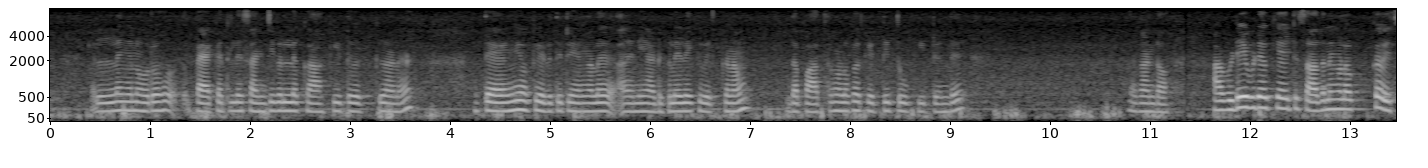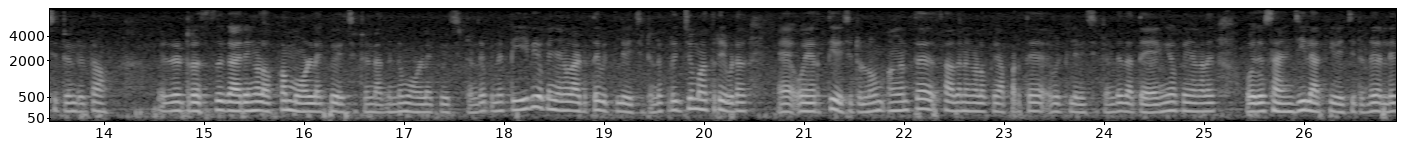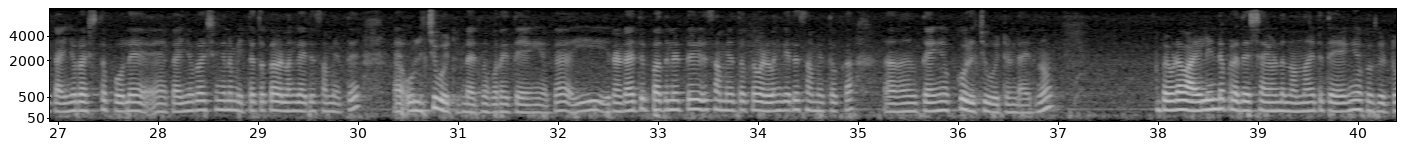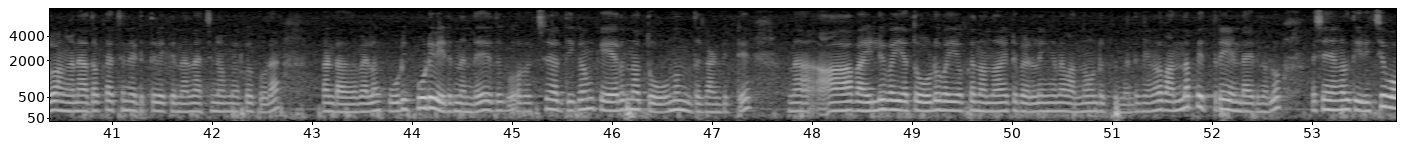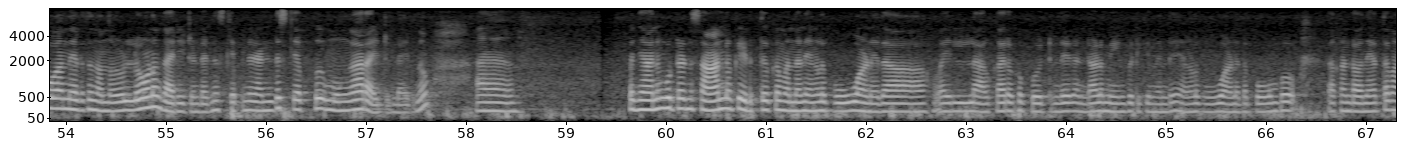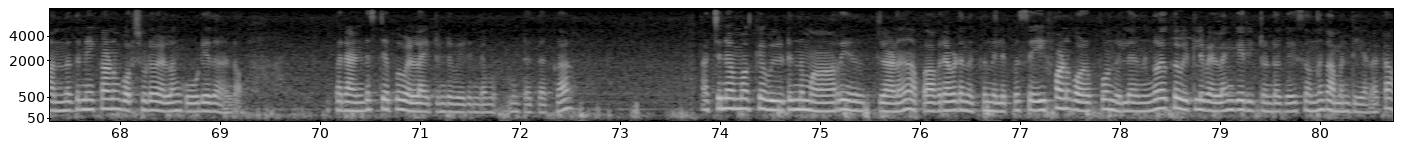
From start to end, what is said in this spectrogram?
എല്ലാം ഇങ്ങനെ ഓരോ പാക്കറ്റിൽ സഞ്ചികളിലൊക്കെ ആക്കിയിട്ട് വെക്കുകയാണ് തേങ്ങയൊക്കെ എടുത്തിട്ട് ഞങ്ങൾ അതിനെ അടുക്കളയിലേക്ക് വെക്കണം. ഇതാ പാത്രങ്ങളൊക്കെ കെട്ടി തൂക്കിയിട്ടുണ്ട്. കണ്ടോ? അവിടെ ഇവിടെയൊക്കെ ആയിട്ട് സാധനങ്ങളൊക്കെ വെച്ചിട്ടുണ്ട് കേട്ടോ ഡ്രസ്സ് കാര്യങ്ങളൊക്കെ മുകളിലേക്ക് വെച്ചിട്ടുണ്ട് അതിന്റെ മുകളിലേക്ക് വെച്ചിട്ടുണ്ട്. പിന്നെ ടി വി ഒക്കെ ഞങ്ങൾ അടുത്ത വീട്ടിൽ വെച്ചിട്ടുണ്ട്. ഫ്രിഡ്ജ് മാത്രമേ ഇവിടെ ഉയർത്തി വെച്ചിട്ടുള്ളൂ. അങ്ങനത്തെ സാധനങ്ങളൊക്കെ അപ്പുറത്തെ വീട്ടിൽ വെച്ചിട്ടുണ്ട്. ഇതാ തേങ്ങയൊക്കെ ഞങ്ങൾ ഓരോ സഞ്ചിയിലാക്കി വെച്ചിട്ടുണ്ട്. അല്ലെങ്കിൽ കഴിഞ്ഞ പ്രാവശ്യത്തെ പോലെ കഴിഞ്ഞ പ്രാവശ്യം ഇങ്ങനെ മുറ്റത്തൊക്കെ വെള്ളം കയറിയ സമയത്ത് ഒലിച്ചു പോയിട്ടുണ്ടായിരുന്നു കുറേ തേങ്ങയൊക്കെ. ഈ രണ്ടായിരത്തി പതിനെട്ട് സമയത്തൊക്കെ വെള്ളം കയറിയ സമയത്തൊക്കെ തേങ്ങയൊക്കെ ഒലിച്ചു പോയിട്ടുണ്ടായിരുന്നു. അപ്പോൾ ഇവിടെ വയലിന്റെ പ്രദേശമായതുകൊണ്ട് നന്നായിട്ട് തേങ്ങയൊക്കെ കിട്ടും. അങ്ങനെ അതൊക്കെ അച്ഛൻ എടുത്ത് വെക്കുന്നതാണ് അച്ഛനും അമ്മയൊക്കെ കൂടെ. കണ്ടോ വെള്ളം കൂടിക്കൂടി വരുന്നുണ്ട്. ഇത് കുറച്ച് അധികം കയറുന്ന തോന്നുന്നത് കണ്ടിട്ട്. ആ വയൽ വയ്യ തോട് വയ്യൊക്കെ നന്നായിട്ട് വെള്ളം ഇങ്ങനെ വന്നുകൊണ്ടിരിക്കുന്നുണ്ട്. ഞങ്ങൾ വന്നപ്പോൾ ഇത്രയേ ഉണ്ടായിരുന്നുള്ളൂ. പക്ഷേ ഞങ്ങൾ തിരിച്ചു പോകാൻ നേരത്ത് നല്ലോണം കയറിയിട്ടുണ്ടായിരുന്നു. സ്റ്റെപ്പിന് രണ്ട് സ്റ്റെപ്പ് മുങ്ങാറായിട്ടുണ്ടായിരുന്നു. അപ്പം ഞാനും കുട്ടിയുടെ സാധനമൊക്കെ എടുത്തൊക്കെ വന്നാണ് ഞങ്ങൾ പോവുകയാണ് ഇതാ വലിയ ആൾക്കാരൊക്കെ പോയിട്ടുണ്ട്. രണ്ടാൾ മീൻ പിടിക്കുന്നുണ്ട്. ഞങ്ങൾ പോവുകയാണ് ഇതാ പോകുമ്പോൾ കണ്ടോ? നേരത്തെ വന്നതിനേക്കാളും കുറച്ചുകൂടെ വെള്ളം കൂടിയത് കണ്ടോ? അപ്പം രണ്ട് സ്റ്റെപ്പ് വെള്ളമായിട്ടുണ്ട് വീടിന്റെ മുറ്റത്തൊക്കെ. അച്ഛനും അമ്മയൊക്കെ വീട്ടിൽ നിന്ന് മാറി നിൽക്കുകയാണ്. അപ്പോൾ അവരവിടെ നിൽക്കുന്നില്ല ഇപ്പോൾ സേഫാണ്. കുഴപ്പമൊന്നുമില്ല. നിങ്ങളൊക്കെ വീട്ടിൽ വെള്ളം കയറിയിട്ടുണ്ടോ? ഗൈസ് ഒന്ന് കമന്റ് ചെയ്യണം കേട്ടോ.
